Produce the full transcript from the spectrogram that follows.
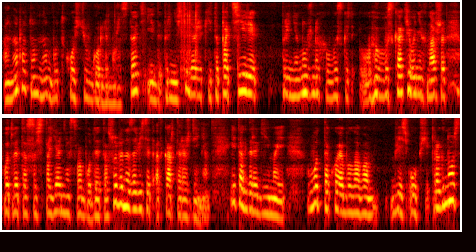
она потом нам вот костью в горле может стать и принести даже какие-то потери, при ненужных выска... выскакиваниях наше вот в это состояние свободы. Это особенно зависит от карты рождения. Итак, дорогие мои, вот такая была вам весь общий прогноз.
